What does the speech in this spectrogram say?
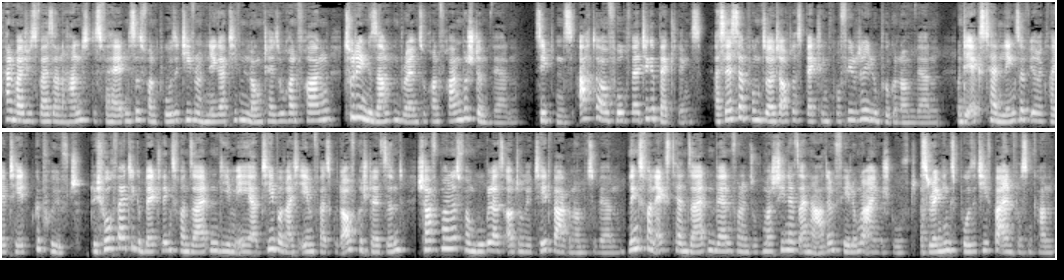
kann beispielsweise anhand des Verhältnisses von positiven und negativen Longtail-Suchanfragen zu den gesamten Brand-Suchanfragen bestimmt werden. Siebtens, achte auf hochwertige Backlinks. Als letzter Punkt sollte auch das Backlink-Profil unter die Lupe genommen werden und die externen Links auf ihre Qualität geprüft. Durch hochwertige Backlinks von Seiten, die im EAT-Bereich ebenfalls gut aufgestellt sind, schafft man es, von Google als Autorität wahrgenommen zu werden. Links von externen Seiten werden von den Suchmaschinen als eine Art Empfehlung eingestuft, was Rankings positiv beeinflussen kann.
